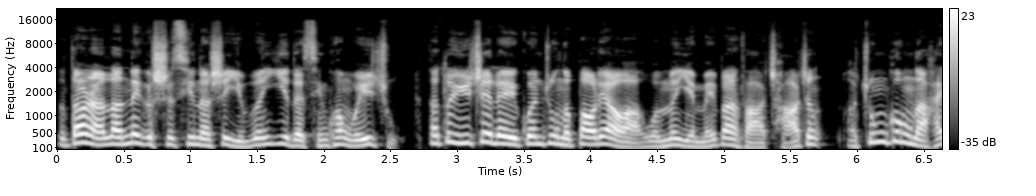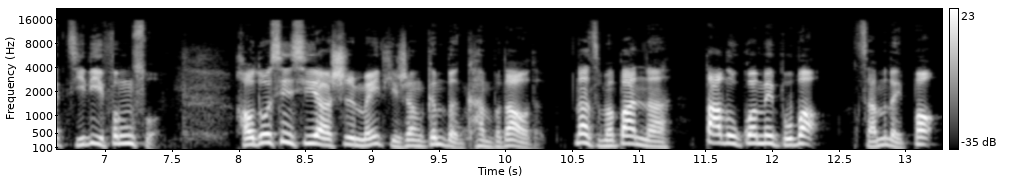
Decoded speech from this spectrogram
那当然了，那个时期呢是以瘟疫的情况为主。那对于这类观众的爆料啊，我们也没办法查证啊。中共呢还极力封锁，好多信息啊是媒体上根本看不到的。那怎么办呢？大陆官媒不报，咱们得报，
